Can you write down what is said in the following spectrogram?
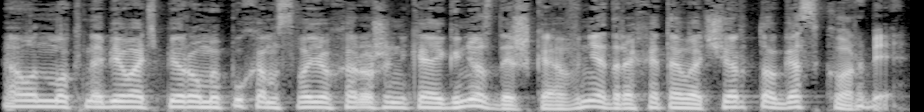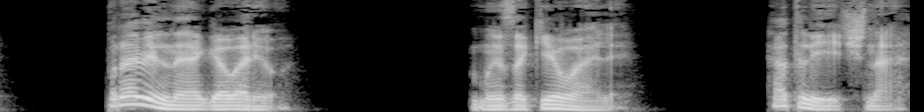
А он мог набивать пером и пухом свое хорошенькое гнездышко в недрах этого чертога скорби. Правильно я говорю?» Мы закивали. «Отлично.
